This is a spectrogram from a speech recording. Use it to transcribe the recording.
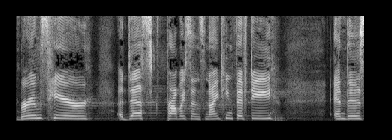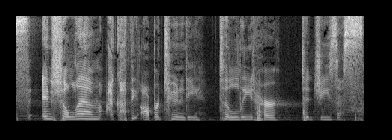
brooms here, a desk probably since 1950, and this in Shalem, I got the opportunity to lead her to Jesus.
